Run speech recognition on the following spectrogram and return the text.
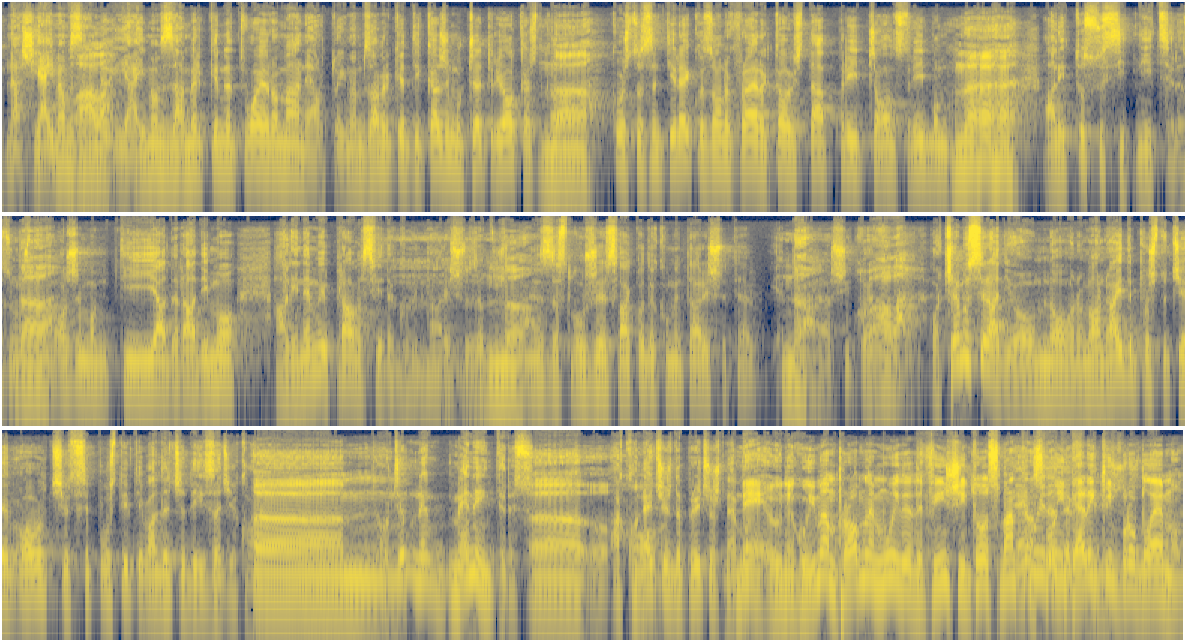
Znaš, ja imam, Hvala. zamer, ja imam zamerke na tvoje romane, ali to imam zamerke da ti kažem u četiri oka, što, Da. kao što sam ti rekao za onog frajera, kao šta priča on s ribom. Da. Ali to su sitnice, razumiješ, Da. možemo ti i ja da radimo, ali nemaju prava svi da komentarišu, zato što Da. ne zaslužuje svako da komentariše tebe. Da. Znaš, i to je Hvala. to. O čemu se radi u ovom novom romanu? Ajde, pošto će, ovo će se pustiti, valjda će da izađe konačno. Um, O čemu ne, mene interesuje. uh, Ako nećeš da pričaš, nema. Ne, nego imam problem uvijek da definiši i to smatram Da svojim definišeš. velikim problemom.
